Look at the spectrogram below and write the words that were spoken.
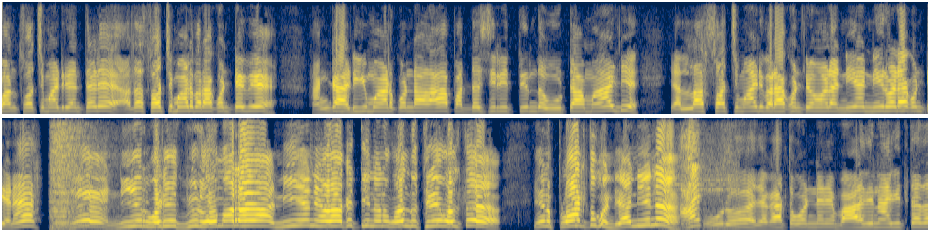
ಬಂದು ಸ್ವಚ್ಛ ಮಾಡಿರಿ ಅಂತೇಳಿ, ಅದ ಸ್ವಚ್ಛ ಮಾಡಿ ಬರಾಕ್ ಹೊಂಟೇವಿ. ಹಂಗ ಅಡುಗೆ ಮಾಡ್ಕೊಂಡಾಳ ಪದ್ಧಸಿರಿ ತಿಂದು ಊಟ ಮಾಡಿ ಎಲ್ಲ ಸ್ವಚ್ಛ ಮಾಡಿ ಬರಾಕ್ ಹೊಂಟೇವ ಮಾಡ ನೀ ನೀರು ಹೊಡ್ಯಾಕ ಹೊಂಟೇನ ಏ ನೀರು ಹೊಡಿಯೋದು ಬೀಳು ಮಾರ ನೀ ಏನು ಹೇಳಾಕತ್ತಿ ನನಗೆ ಒಂದು ತಿಳಿವಲ್ತ? ಏನು ಪ್ಲಾಟ್ ತಗೊಂಡ್ಯಾ ನೀನು? ಊರು ಜಗ ತಗೊಂಡೇನೆ ಭಾಳ ದಿನ ಆಗಿತ್ತದ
